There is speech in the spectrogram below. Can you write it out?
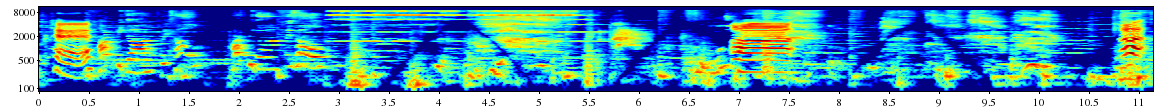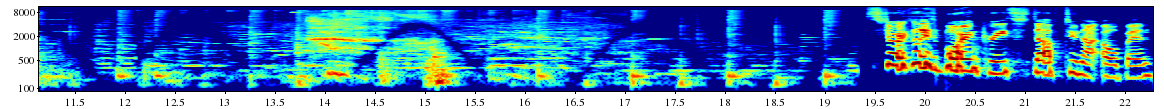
Okay. Heart be gone, please hold. Heart be gone, please hold. Uh. Ah. Historically boring Greece stuff do not open.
